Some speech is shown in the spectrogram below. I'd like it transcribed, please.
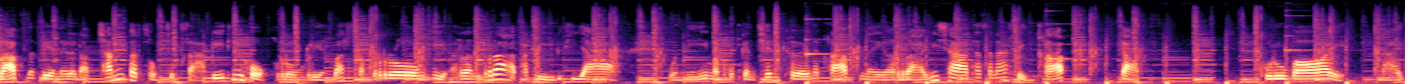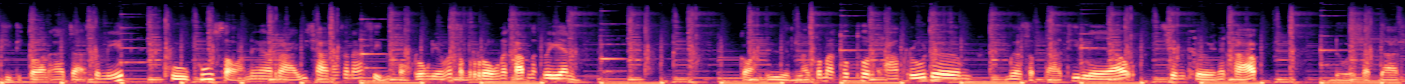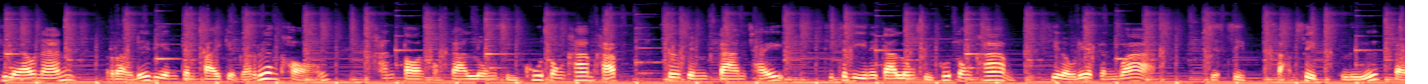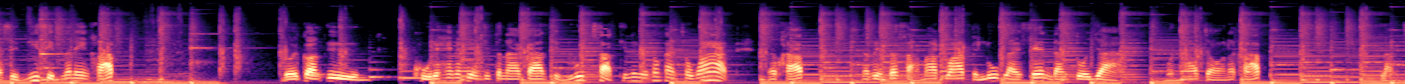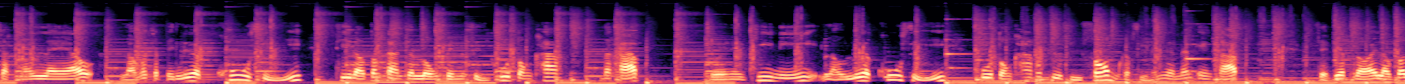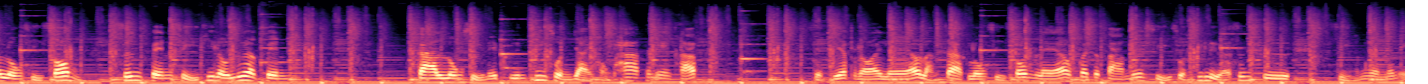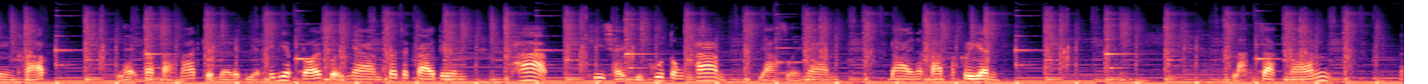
ครับ นักเรียนในระดับชั้นประถมศึกษาปีที่ 6 โรงเรียนวัดสำโรงหิรันราชพักดีวิทยา วันนี้มาพบกันเช่นเคยนะครับ ในรายวิชาทัศนศิลป์ครับ กับครูบอย นายธิติกรอาจะสมิธครูผู้สอนในรายวิชาทัศนศิลป์ของโรงเรียนวัดสำโรงนะครับ นักเรียน ก่อนอื่นเราก็มาทบทวนความรู้เดิมเมื่อสัปดาห์ที่แล้ว เช่นเคยนะครับ โดยสัปดาห์ที่แล้วนั้น เราได้เรียนกันไปเกี่ยวกับเรื่องของขั้นตอนของการลงสีคู่ตรงข้ามครับ ซึ่งเป็นการใช้ทฤษฎีในการลงสีคู่ตรงข้าม ที่เราเรียกกันว่า 70 30 หรือ 80 20 นั่นเองครับ โดยก่อนอื่นครูได้ให้นักเรียนจินตนาการถึงรูปสัตว์ที่นักเรียนต้องการจะวาดนะครับ นักเรียนก็สามารถวาดเป็นรูปลายเส้นดังตัวอย่างบนหน้าจอนะครับ หลังจากนั้นแล้ว เราก็จะไปเลือกคู่สีที่เราต้องการจะลงเป็นสีคู่ตรงข้ามนะครับ โดยในที่นี้เราเลือกคู่สีคู่ตรงข้ามก็คือสีส้มกับสีน้ำเงินนั่นเองครับ เสร็จเรียบร้อยเราก็ลงสีส้ม ซึ่งเป็นสีที่เราเลือกเป็นการลงสีในพื้นที่ส่วนใหญ่ของภาพนั่นเองครับ เสร็จเรียบร้อยแล้ว หลังจากลงสีส้มแล้วก็จะตามด้วยสีส่วนที่เหลือ ซึ่งคือสีน้ำเงินนั่นเองครับ และก็สามารถเก็บรายละเอียดให้เรียบร้อยสวยงาม ก็จะกลายเป็นภาพที่ใช้สีคู่ตรงข้ามอย่างสวยงามได้นะครับนักเรียน หลังจากนั้น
